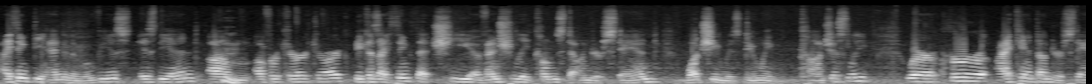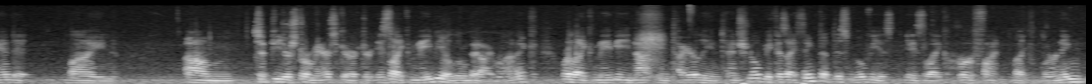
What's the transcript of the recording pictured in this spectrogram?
I think the end of the movie is is the end um, of her character arc because I think that she eventually comes to understand what she was doing consciously. Where her "I can't understand it" line um, to Peter Stormare's character is like maybe a little bit ironic or like maybe not entirely intentional because I think that this movie is is like her fin- like learning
